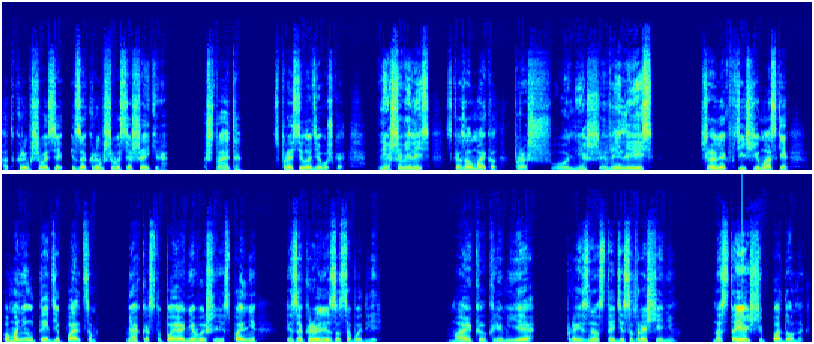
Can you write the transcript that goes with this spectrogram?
открывшегося и закрывшегося шейкера. «Что это?» — спросила девушка. «Не шевелись», — сказал Майкл. «Прошу, не шевелись». Человек в птичьей маске поманил Тедди пальцем. Мягко ступая, они вышли из спальни и закрыли за собой дверь. «Майкл Кремье», — произнес Тедди с отвращением. «Настоящий подонок.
